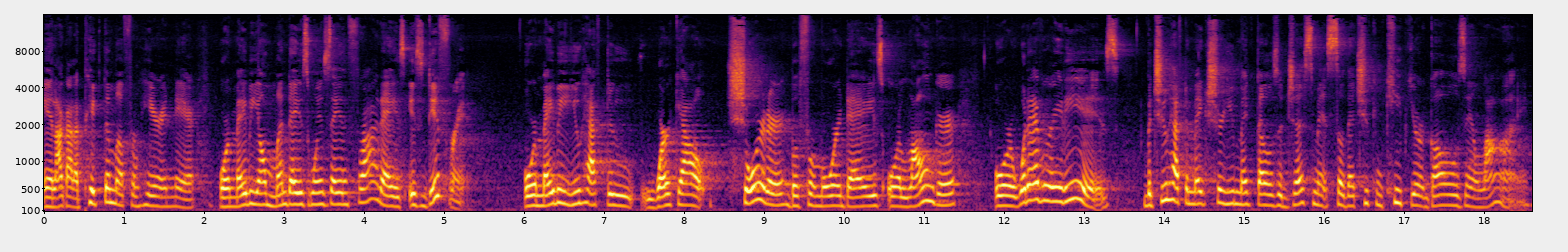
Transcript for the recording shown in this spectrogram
and I got to pick them up from here and there. Or maybe on Mondays, Wednesdays, and Fridays, it's different. Or maybe you have to work out shorter but for more days or longer or whatever it is. But you have to make sure you make those adjustments so that you can keep your goals in line.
